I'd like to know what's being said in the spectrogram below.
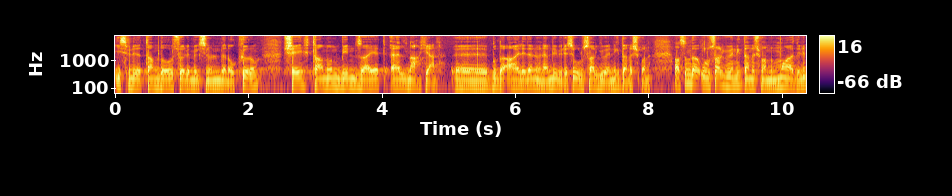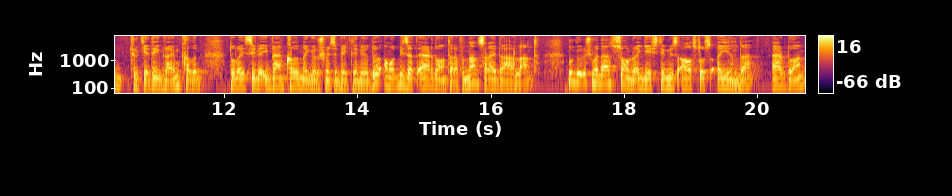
ismini de tam doğru söylemek için önümden okuyorum. Şeyh Tanun bin Zayed El Nahyan. E, bu da aileden önemli birisi. Ulusal Güvenlik Danışmanı. Aslında Ulusal Güvenlik Danışmanı'nın muadili Türkiye'de İbrahim Kalın. Dolayısıyla İbrahim Kalın'la görüşmesi bekleniyordu ama bizzat Erdoğan tarafından sarayda ağırlandı. Bu görüşmeden sonra geçtiğimiz Ağustos ayında Erdoğan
